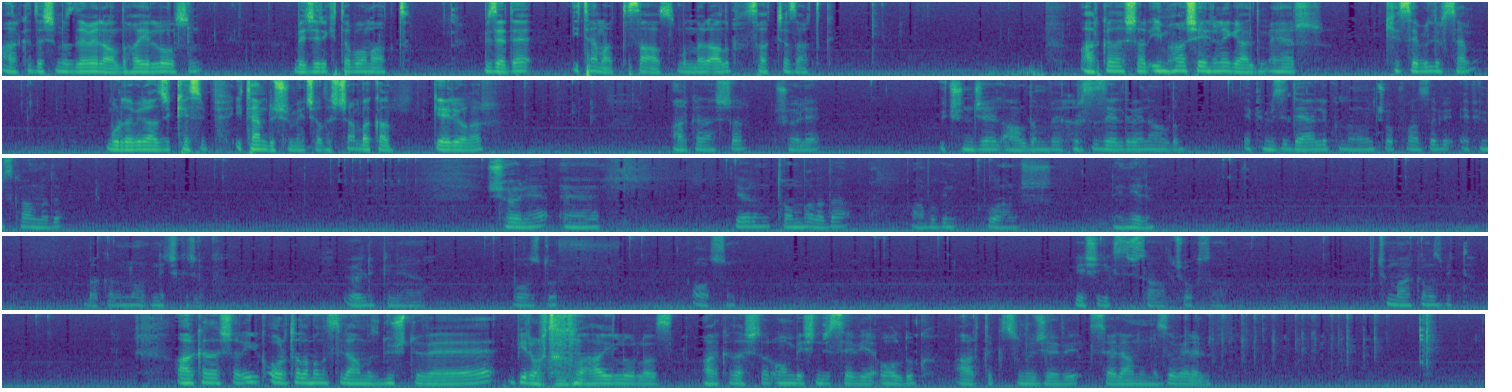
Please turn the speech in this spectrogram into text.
Arkadaşımız level aldı. Hayırlı olsun. Beceri kitabı ona attı. Bize de item attı sağ olsun. Bunları alıp satacağız artık. Arkadaşlar İmha şehrine geldim. Eğer kesebilirsem burada birazcık kesip item düşürmeye çalışacağım. Bakalım. Geliyorlar. Arkadaşlar şöyle üçüncü el aldım ve hırsız eldiveni aldım. Epimizi değerli kullanalım. Çok fazla bir epimiz kalmadı. Şöyle eee yarın tombalada Aa, bugün bu varmış. Deneyelim. Bakalım ne, ne çıkacak. Öldük yine ya. Bozdur. Olsun. Yeşil iksir sağ ol. Çok sağ ol. Bütün markamız bitti. Arkadaşlar ilk ortalamalı silahımız düştü ve bir ortalama hayırlı uğurlu olsun. Arkadaşlar 15. seviye olduk. Artık sunucuya bir selamımızı verelim.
